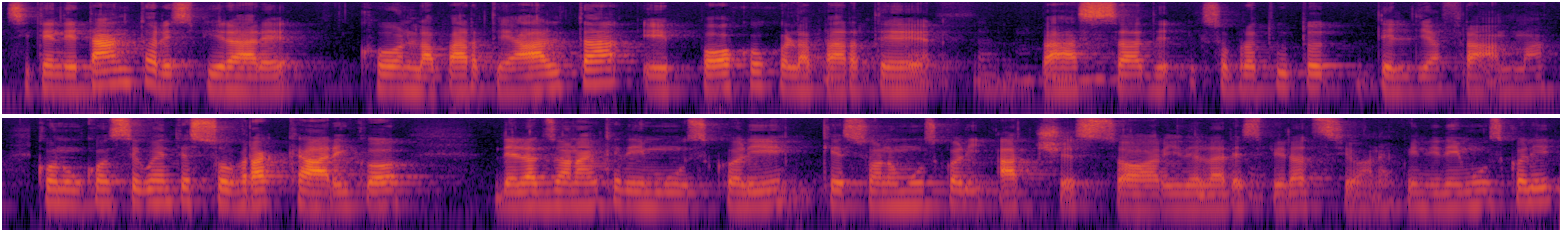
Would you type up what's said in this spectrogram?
si tende tanto a respirare con la parte alta e poco con la parte bassa, de- soprattutto del diaframma, con un conseguente sovraccarico della zona anche dei muscoli, che sono muscoli accessori della respirazione, quindi dei muscoli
